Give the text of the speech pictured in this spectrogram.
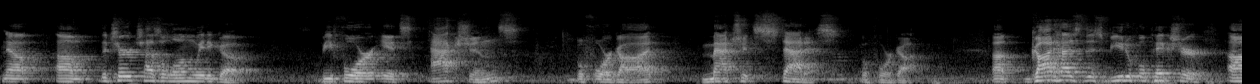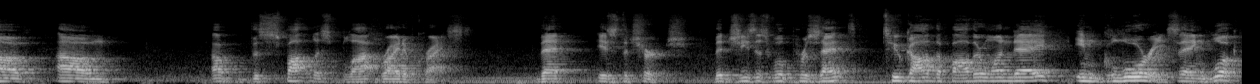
Now, um, the church has a long way to go before its actions before God match its status before God. Uh, God has this beautiful picture of, um, of the spotless bride of Christ that is the church, that Jesus will present to God the Father one day in glory, saying, Look,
